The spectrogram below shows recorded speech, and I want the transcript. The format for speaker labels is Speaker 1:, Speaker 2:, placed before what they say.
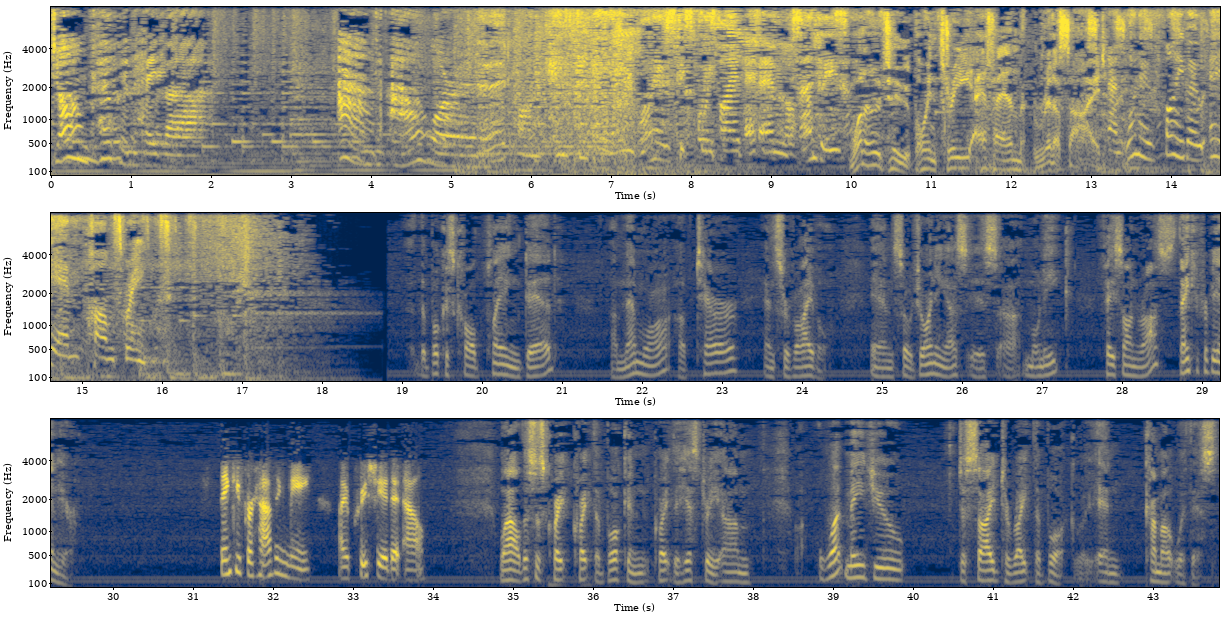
Speaker 1: John Copenhaver, and Al Warren.
Speaker 2: Heard on KCAA 106.5 FM Los Angeles
Speaker 3: 102.3 FM Riverside.
Speaker 2: and 105.0 AM Palm Springs.
Speaker 4: The book is called Playing Dead, a memoir of terror and survival. And so joining us is uh, Monique Faison Ross. Thank you for being here.
Speaker 5: Thank you for having me. I appreciate it, Al.
Speaker 4: Wow, this is quite quite the book and quite the history. Um, what made you decide to write the book and come out with this?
